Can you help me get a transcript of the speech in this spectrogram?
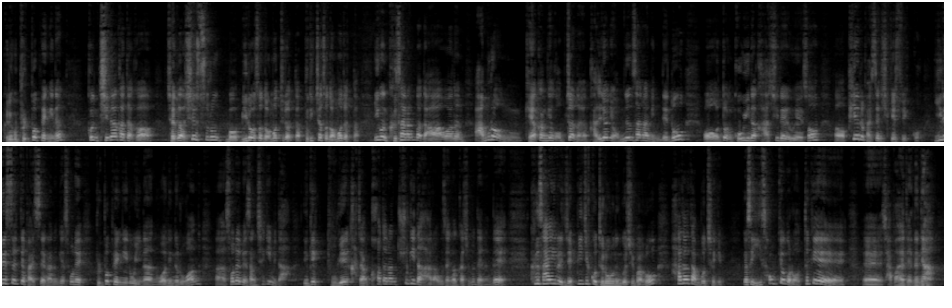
그리고 불법행위는 그건 지나가다가 제가 실수로 뭐 밀어서 넘어뜨렸다, 부딪혀서 넘어졌다. 이건 그 사람과 나와는 아무런 계약 관계가 없잖아요. 관련이 없는 사람인데도 어, 떤 고의나 가실에 의해서 어, 피해를 발생시킬 수 있고 이랬을 때 발생하는 게 손해 불법행위로 인한 원인으로 한 아, 손해배상 책임이다. 이게 두 개의 가장 커다란 축이다라고 생각하시면 되는데 그 사이를 이제 삐집고 들어오는 것이 바로 하자담보 책임. 그래서 이 성격을 어떻게 에, 잡아야 되느냐?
